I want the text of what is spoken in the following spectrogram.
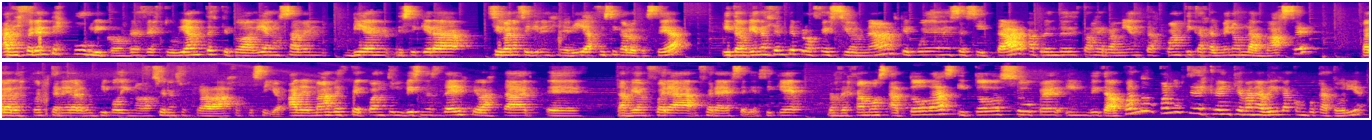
a diferentes públicos, desde estudiantes que todavía no saben bien ni siquiera si van a seguir ingeniería, física, lo que sea, y también a gente profesional que puede necesitar aprender estas herramientas cuánticas, al menos la base, para después tener algún tipo de innovación en sus trabajos, qué sé yo. Además de este Quantum Business Day que va a estar eh, también fuera, fuera de serie. Así que los dejamos a todas y todos súper invitados. ¿Cuándo, ¿Cuándo ustedes creen que van a abrir la convocatoria?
